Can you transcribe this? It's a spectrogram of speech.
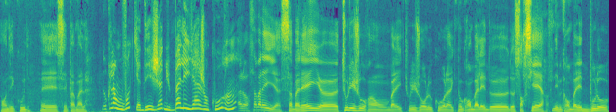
en découdent et c'est pas mal. Donc là, on voit qu'il y a déjà du balayage en cours. Hein Alors, ça balaye, ça balaye euh, tous les jours. Hein. On balaye tous les jours le cours là, avec nos grands balais de, de sorcières, des grands balais de boulot.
